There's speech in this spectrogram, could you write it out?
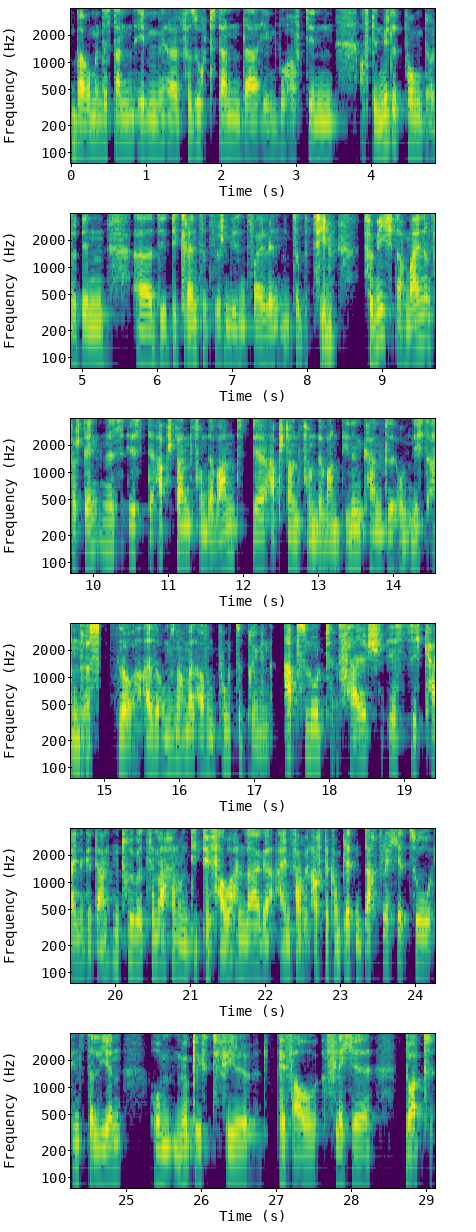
warum man das dann eben äh, versucht, dann da irgendwo auf den, auf den Mittelpunkt oder den, die, die Grenze zwischen diesen zwei Wänden zu beziehen. Für mich, nach meinem Verständnis, ist der Abstand von der Wand der Abstand von der Wandinnenkante und nichts anderes. So, also um es nochmal auf den Punkt zu bringen. Absolut falsch ist, sich keine Gedanken drüber zu machen und die PV-Anlage einfach auf der kompletten Dachfläche zu installieren, um möglichst viel PV-Fläche dort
